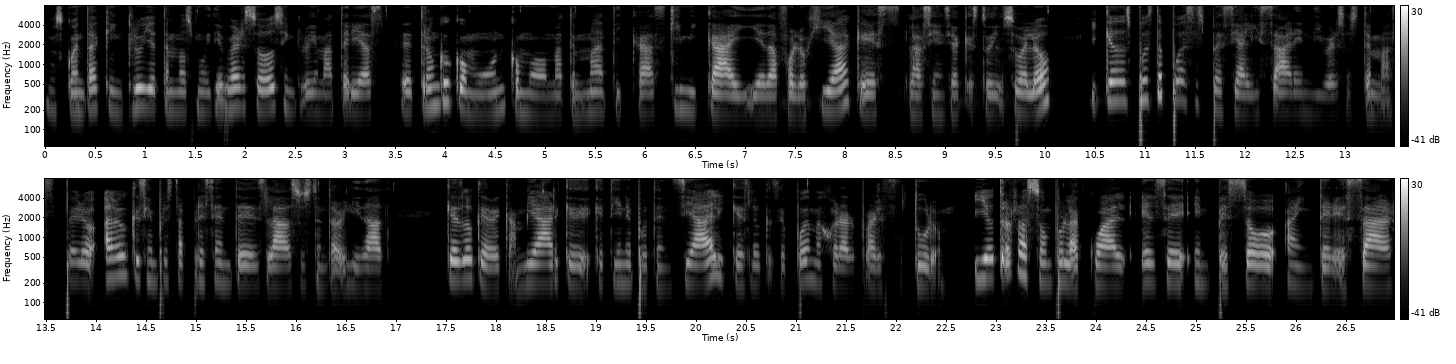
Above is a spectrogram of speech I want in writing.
nos cuenta que incluye temas muy diversos, incluye materias de tronco común como matemáticas, química y edafología, que es la ciencia que estudia el suelo, y que después te puedes especializar en diversos temas. Pero algo que siempre está presente es la sustentabilidad, qué es lo que debe cambiar, qué, tiene potencial y qué es lo que se puede mejorar para el futuro. Y otra razón por la cual él se empezó a interesar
